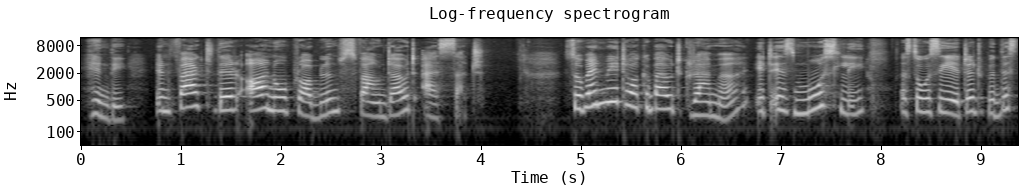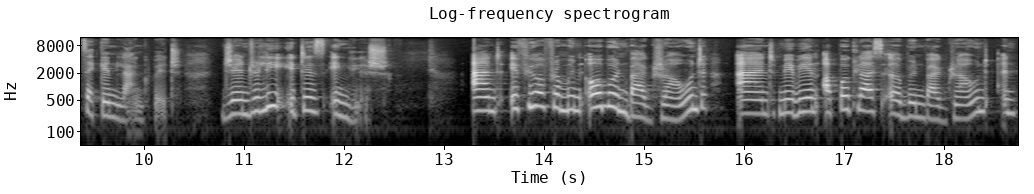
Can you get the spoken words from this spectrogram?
Hindi. In fact, there are no problems found out as such. So when we talk about grammar, it is mostly associated with the second language. Generally, it is English. And if you are from an urban background and maybe an upper class urban background and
